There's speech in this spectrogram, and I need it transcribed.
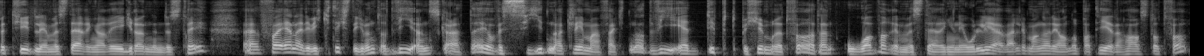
betydelige investeringer i grønn industri. For en av de viktigste grunnene til at vi ønsker dette, er jo ved siden av klimaeffekten at vi er dypt bekymret for at den overinvesteringen i olje veldig mange av de andre partiene har stått for,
